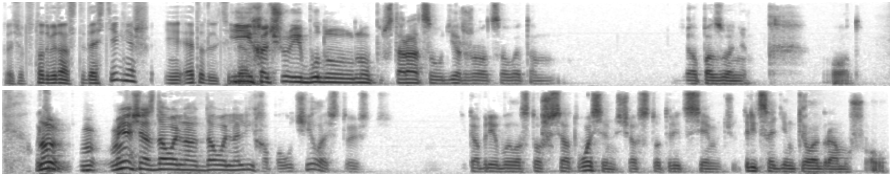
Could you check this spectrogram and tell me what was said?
То есть вот 112 ты достигнешь, и это для тебя... И хочу, и буду ну, стараться удерживаться в этом диапазоне. Вот. У ну, тебя... у меня сейчас довольно, довольно лихо получилось. То есть декабре было 168, сейчас 137, 31 килограмм ушел.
